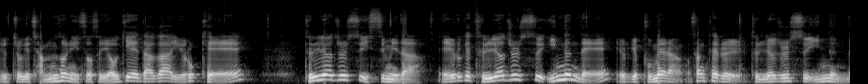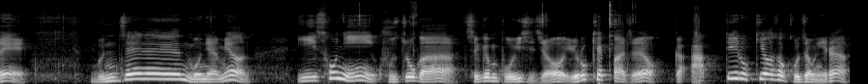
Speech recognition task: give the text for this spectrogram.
이쪽에 잡는 손이 있어서 여기에다가 이렇게 들려줄 수 있습니다. 예, 이렇게 들려줄 수 있는데 이렇게 부메랑 상태를 들려줄 수 있는데 문제는 뭐냐면 이 손이 구조가 지금 보이시죠? 이렇게 빠져요. 그러니까 앞뒤로 끼워서 고정이라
